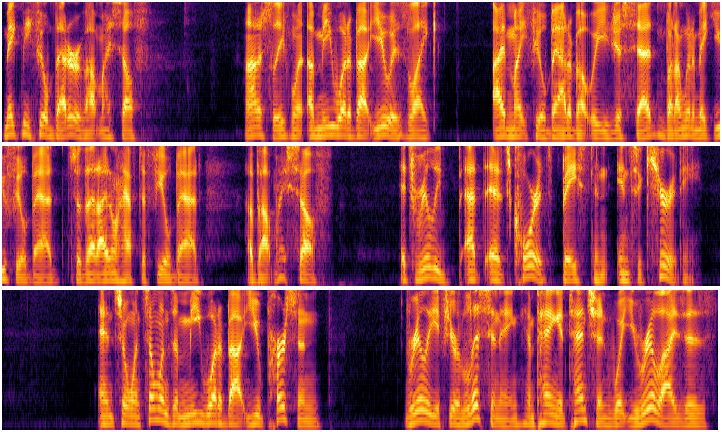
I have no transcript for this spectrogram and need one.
make me feel better about myself. Honestly, when, a me, what about you is like, I might feel bad about what you just said, but I'm going to make you feel bad so that I don't have to feel bad about myself. It's really at, at its core, it's based in insecurity. And so when someone's a me, what about you person, really, if you're listening and paying attention, what you realize is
